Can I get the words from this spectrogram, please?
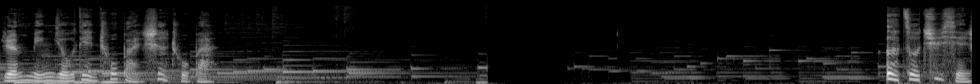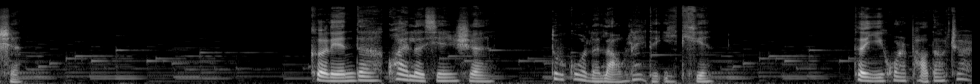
人民邮电出版社出版。恶作剧先生，可怜的快乐先生，度过了劳累的一天。他一会儿跑到这儿，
